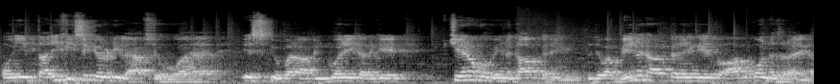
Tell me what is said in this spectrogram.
اور یہ تاریخی سیکیورٹی لیبس جو ہوا ہے۔ اس کے اوپر آپ انکوائری کر کے چہروں کو بے نقاب کریں گے۔ تو جب آپ بے نقاب کریں گے تو آپ کون نظر آئے گا؟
